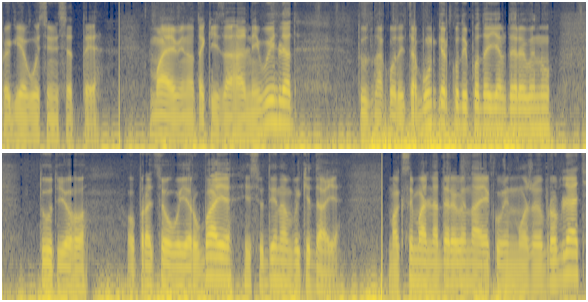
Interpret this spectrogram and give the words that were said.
PG80T. Має він отакий загальний вигляд. Тут знаходиться бункер, куди подаємо деревину. Тут його опрацьовує, рубає і сюди нам викидає. Максимальна деревина, яку він може обробляти,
